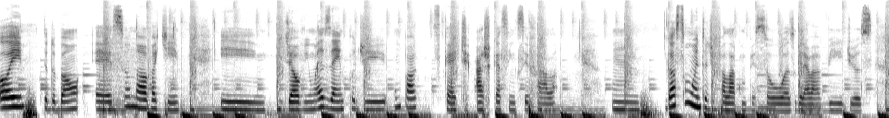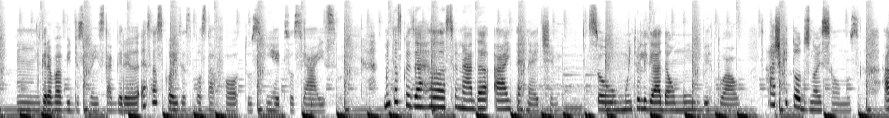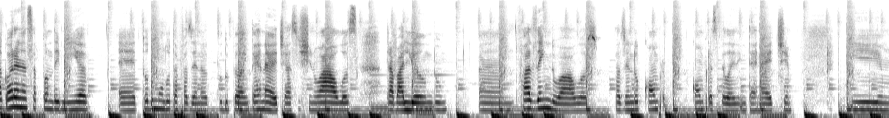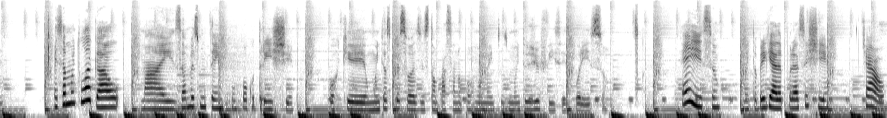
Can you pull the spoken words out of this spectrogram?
Oi, tudo bom? É, sou nova aqui e já ouvi um exemplo de um podcast, acho que é assim que se fala. Hum, gosto muito de falar com pessoas, gravar vídeos, hum, gravar vídeos para Instagram, essas coisas, postar fotos em redes sociais, muitas coisas relacionadas à internet. Sou muito ligada ao mundo virtual. Acho que todos nós somos. Agora nessa pandemia é, todo mundo tá fazendo tudo pela internet, assistindo aulas, trabalhando, fazendo aulas, fazendo compra, compras pela internet. E isso é muito legal, mas ao mesmo tempo um pouco triste, porque muitas pessoas estão passando por momentos muito difíceis por isso. É isso. Muito obrigada por assistir. Tchau!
